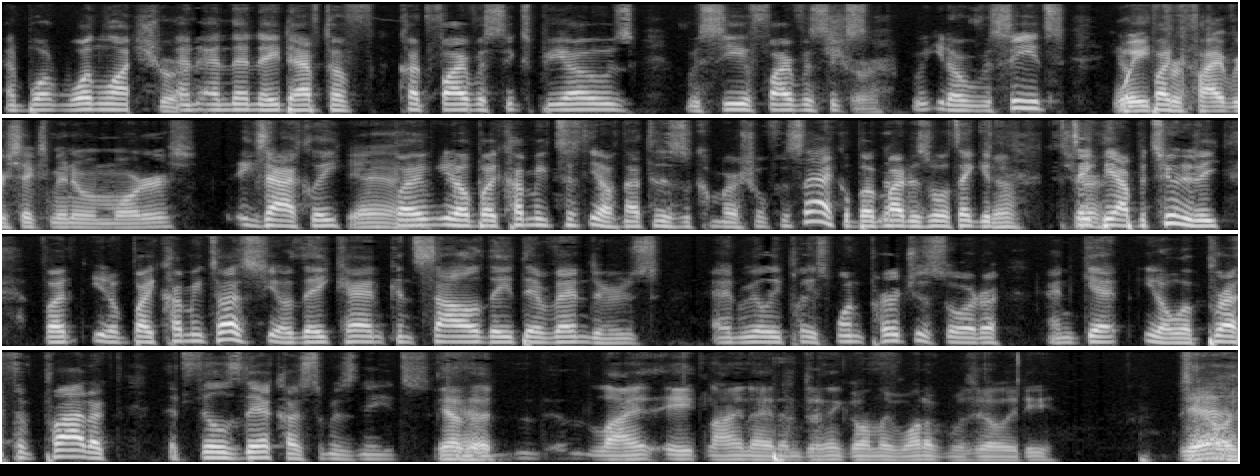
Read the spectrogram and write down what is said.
and bought one line sure. and, and then they'd have to f- cut five or six POs, receive five or six sure. you know receipts. You Wait know, for five or six minimum orders. Exactly. Yeah. By you know by coming to you know not that this is a commercial for Satco, but no. might as well take it yeah, take sure. the opportunity. But you know by coming to us, you know they can consolidate their vendors and really place one purchase order and get you know a breadth of product that fills their customers' needs. Yeah, yeah. the line eight line items. I think only one of them was LED yeah.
